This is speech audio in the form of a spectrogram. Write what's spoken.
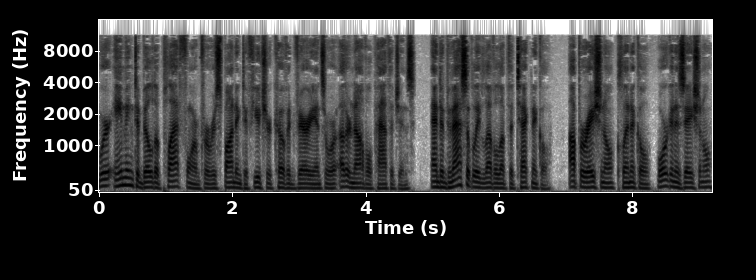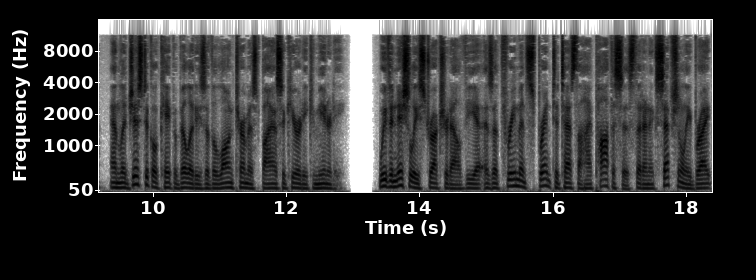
we're aiming to build a platform for responding to future COVID variants or other novel pathogens, and to massively level up the technical, operational, clinical, organizational, and logistical capabilities of the long termist biosecurity community. We've initially structured Alvea as a three month sprint to test the hypothesis that an exceptionally bright,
